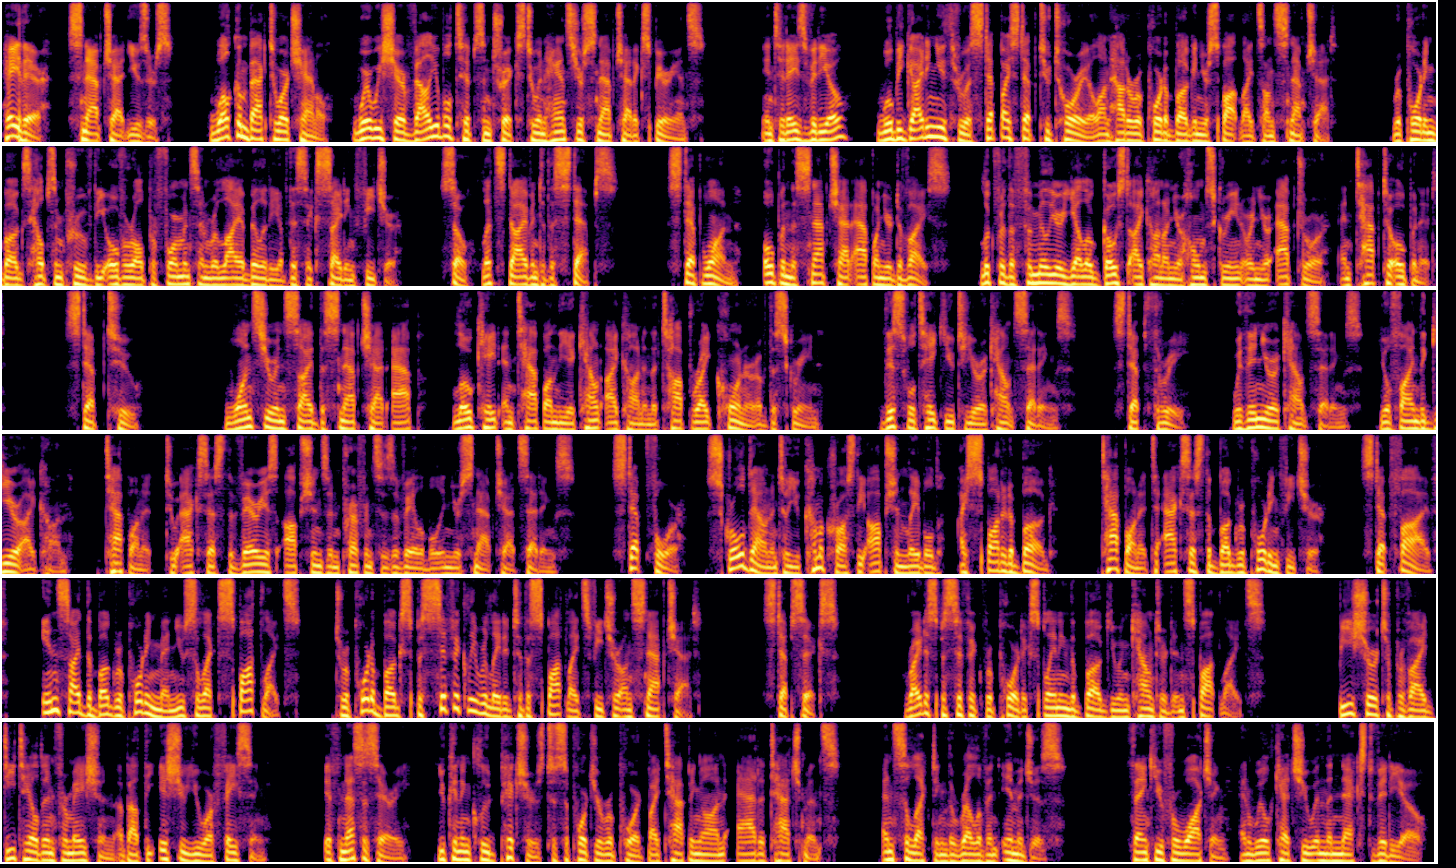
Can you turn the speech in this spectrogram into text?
Hey there, Snapchat users. Welcome back to our channel, where we share valuable tips and tricks to enhance your Snapchat experience. In today's video, we'll be guiding you through a step-by-step tutorial on how to report a bug in your spotlights on Snapchat. Reporting bugs helps improve the overall performance and reliability of this exciting feature. So, let's dive into the steps. Step 1. Open the Snapchat app on your device. Look for the familiar yellow ghost icon on your home screen or in your app drawer and tap to open it. Step 2. Once you're inside the Snapchat app, locate and tap on the account icon in the top right corner of the screen. This will take you to your account settings. Step 3. Within your account settings, you'll find the gear icon. Tap on it to access the various options and preferences available in your Snapchat settings. Step 4. Scroll down until you come across the option labeled I spotted a bug Tap on it to access the bug reporting feature. Step 5. Inside the bug reporting menu, select Spotlights to report a bug specifically related to the Spotlights feature on Snapchat. Step 6. Write a specific report explaining the bug you encountered in Spotlights. Be sure to provide detailed information about the issue you are facing. If necessary, you can include pictures to support your report by tapping on Add Attachments and selecting the relevant images. Thank you for watching, and we'll catch you in the next video.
